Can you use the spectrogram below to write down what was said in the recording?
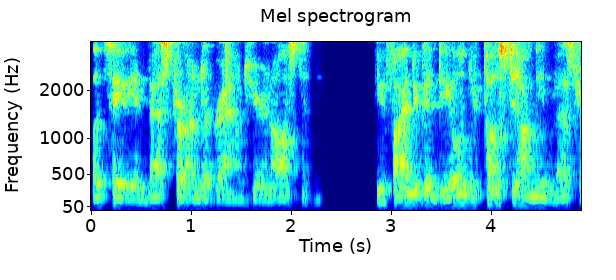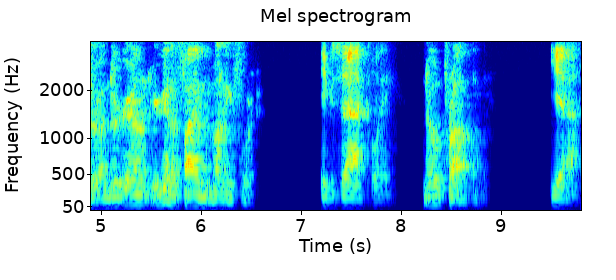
let's say the investor underground here in austin if you find a good deal and you post it on the investor underground you're going to find the money for it Exactly. No problem. Yeah.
